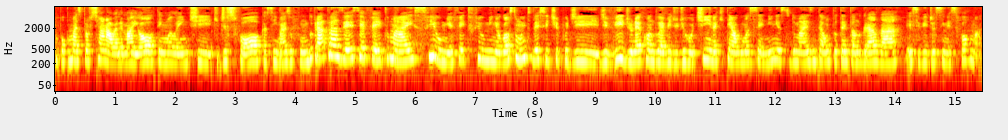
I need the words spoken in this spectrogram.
um pouco mais profissional, ela é maior, tem uma lente que desfoca, assim, mais o fundo, pra trazer esse efeito mais filme, efeito filminho. Eu gosto muito desse tipo de, de vídeo, né, quando é vídeo de rotina, que tem algumas ceninhas e tudo mais, então tô tentando gravar esse vídeo, assim, nesse formato.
